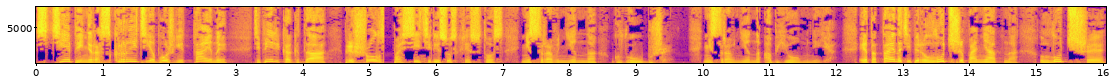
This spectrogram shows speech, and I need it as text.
Степень раскрытия Божьей тайны теперь, когда пришел Спаситель Иисус Христос, несравненно глубже, несравненно объемнее. Эта тайна теперь лучше понятна, лучше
